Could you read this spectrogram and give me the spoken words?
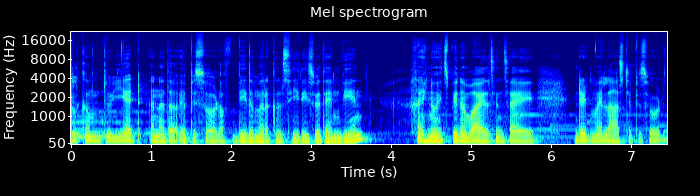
welcome to yet another episode of Be the Miracle series with NBN. I know it's been a while since I did my last episode.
